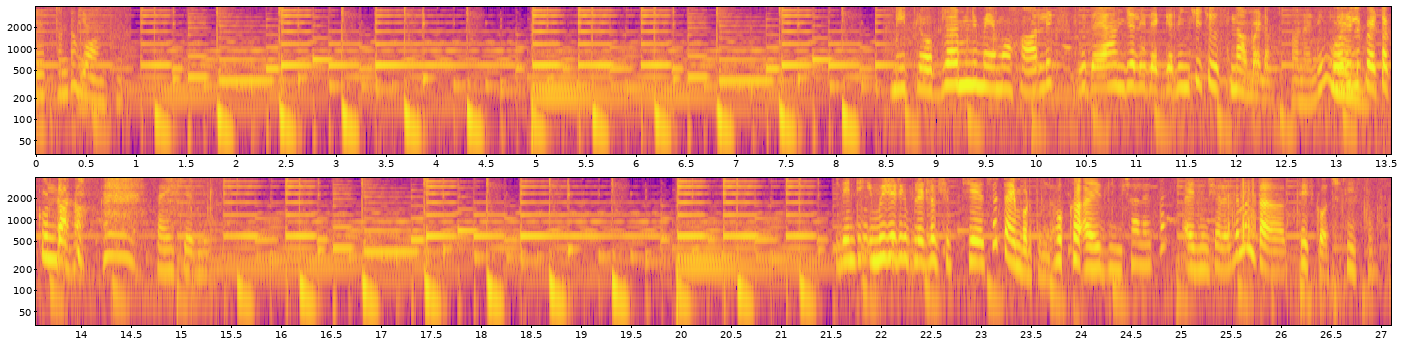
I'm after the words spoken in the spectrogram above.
చేసుకుంటే బాగుంటుంది. మీ ప్రోగ్రామ్ని మేము హార్లిక్స్ ఉదయాంజలి దగ్గర నుంచి చూస్తున్నాం మేడం. అవునండి. వదిలిపెట్టకుండా. థ్యాంక్ యూ అండి. ఇదేంటి? ఇమీడియట్గా ప్లేట్లోకి షిఫ్ట్ చేయొచ్చు? టైం పడుతుంది? ఒక ఐదు నిమిషాలు అయితే ఐదు నిమిషాలు అయితే మనం తీసుకోవచ్చు. తీసుకోవచ్చు.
